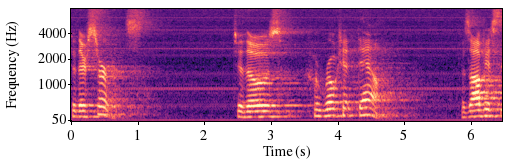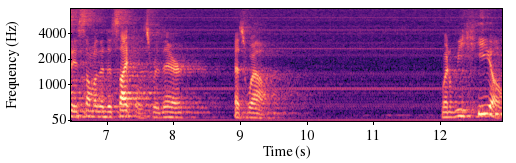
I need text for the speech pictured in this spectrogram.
to their servants, to those who wrote it down. Because obviously some of the disciples were there as well. When we heal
